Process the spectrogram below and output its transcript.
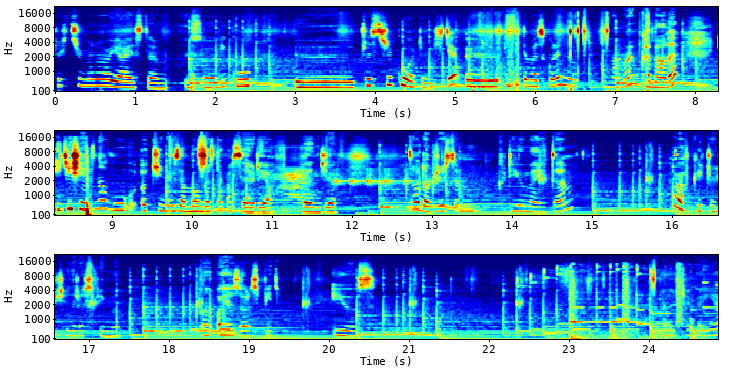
Cześć Szymano, ja jestem Soliku, yy, przez Szyku oczywiście yy, i witam was w kolejnym odcinku na moim kanale i dzisiaj znowu odcinek z Among taka seria będzie. No dobrze, jestem crewmate'em. Chyba w kitchen się zrespimy. O, o Jezu, ale speed. Use. Czekaj, jak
